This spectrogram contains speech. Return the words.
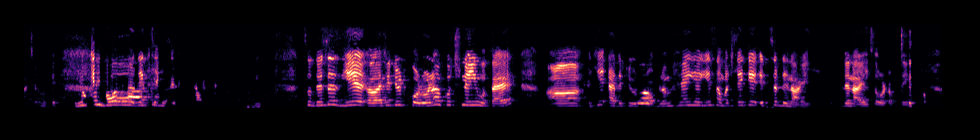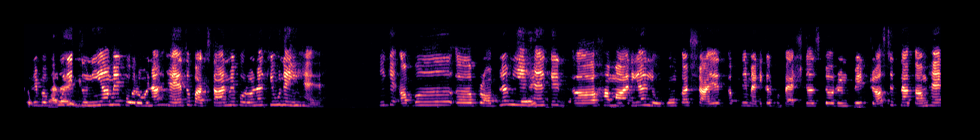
अच्छा, okay. You can both so, add things. so this is ये एटीट्यूड uh, कोरोना कुछ नहीं होता है। Uh, ये एटीट्यूड प्रॉब्लम है या ये समझ लें कि it's a denial denial sort of thing अरे पूरी दुनिया में कोरोना है तो पाकिस्तान में कोरोना क्यों नहीं है? ठीक है अब प्रॉब्लम ये है कि हमारे यहाँ लोगों का शायद अपने मेडिकल प्रोफेशनल्स पे और उन पे ट्रस्ट इतना कम है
